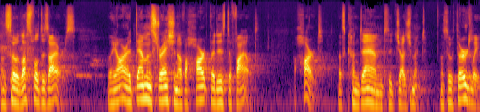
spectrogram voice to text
And so, lustful desires, they are a demonstration of a heart that is defiled, a heart that's condemned to judgment. And so, thirdly,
